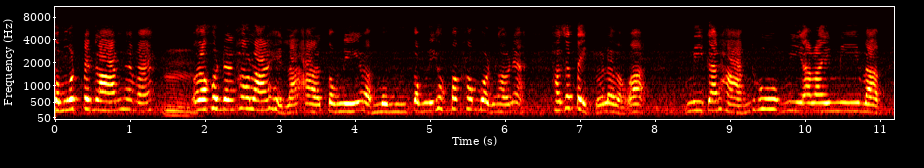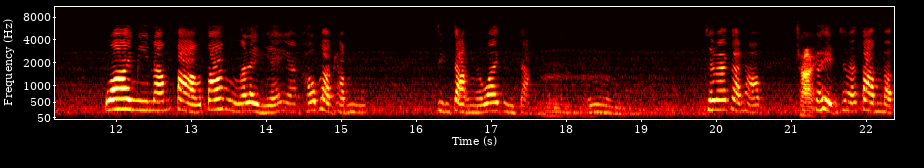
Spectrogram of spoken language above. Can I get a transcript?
สมมุติเป็นร้านใช่ไหมอืมเวลาคนเดินเข้าร้านเห็นแล้วอ่าตรงนี้แบบมุมตรงนี้ข้างข้างบนเขาเนี่ย เขาจะติดไว้เลยแบบว่า มีกระถางทูบมีอะไรมีแบบไหว้มีน้ำเปล่าตั้งอะไรอย่างเงี้ยเขาแบบทำจริงจังนะไหว้จริงจัง อืมอืม ใช่ไหมอาจารย์ท็อปใช่ เคยเห็นใช่ไหมตามแบบ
